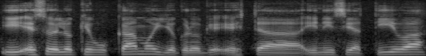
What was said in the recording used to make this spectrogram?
Y eso es lo que buscamos y yo creo que esta iniciativa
